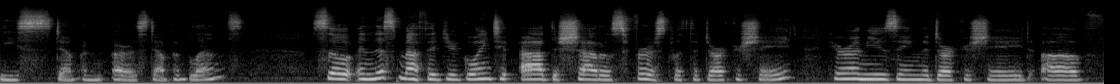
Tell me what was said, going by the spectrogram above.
these Stampin', or Stampin' Blends. So in this method you're going to add the shadows first with the darker shade. Here I'm using the darker shade of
